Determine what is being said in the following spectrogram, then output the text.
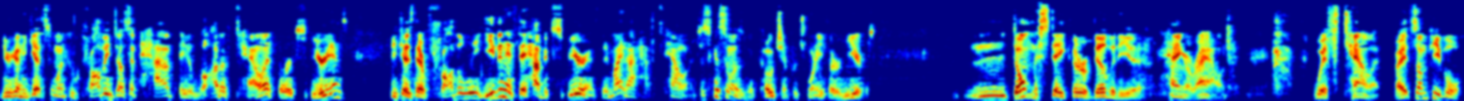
You're going to get someone who probably doesn't have a lot of talent or experience because they're probably, even if they have experience, they might not have talent. Just because someone's been coaching for 20, 30 years Mm, don't mistake their ability to hang around with talent, right? Some people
